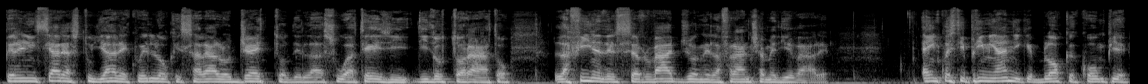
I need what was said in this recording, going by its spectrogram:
per iniziare a studiare quello che sarà l'oggetto della sua tesi di dottorato, la fine del selvaggio nella Francia medievale. È in questi primi anni che Bloch compie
